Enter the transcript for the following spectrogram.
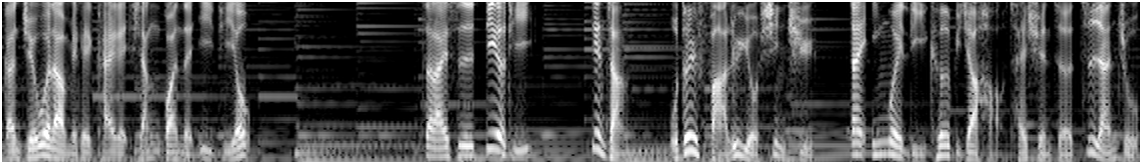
感觉未来我们也可以开个相关的议题哦。再来是第二题，店长，我对法律有兴趣，但因为理科比较好，才选择自然组。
